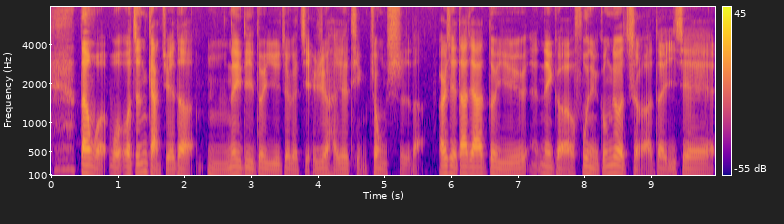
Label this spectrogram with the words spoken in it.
但我我我真感觉的，嗯，内地对于这个节日还是挺重视的。而且大家对于那个妇女工作者的一些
